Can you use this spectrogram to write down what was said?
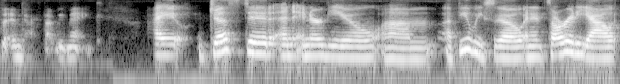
the impact that we make I just did an interview um, a few weeks ago, and it's already out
